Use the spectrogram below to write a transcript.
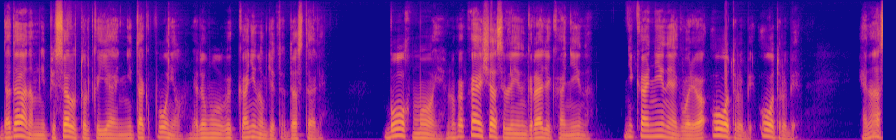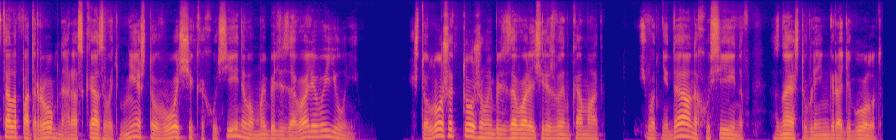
Да-да, она мне писала, только я не так понял. Я думал, вы конину где-то достали. Бог мой, ну какая сейчас в Ленинграде конина? Не конина, я говорю, а отруби, отруби. И она стала подробно рассказывать мне, что возчика Хусейнова мобилизовали в июне. И что лошадь тоже мобилизовали через военкомат. И вот недавно Хусейнов, зная, что в Ленинграде голод,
